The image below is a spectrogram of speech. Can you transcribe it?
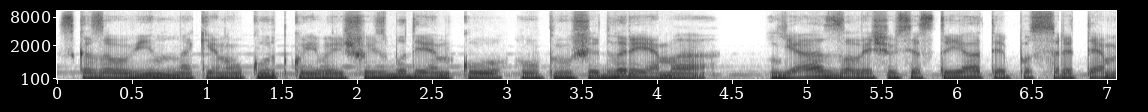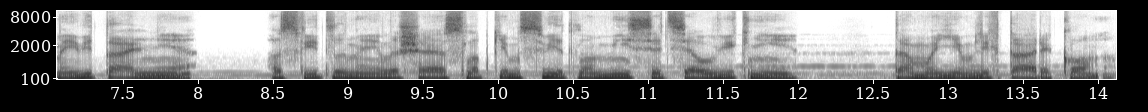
сказав він, накинув куртку і вийшов із будинку, гупнувши дверима. Я залишився стояти посеред темної вітальні, освітлений лише слабким світлом місяця у вікні та моїм ліхтариком.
